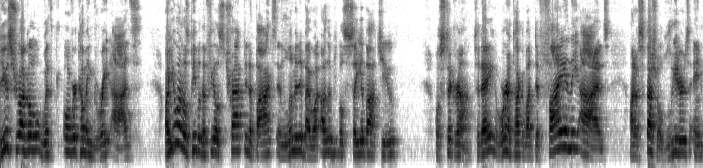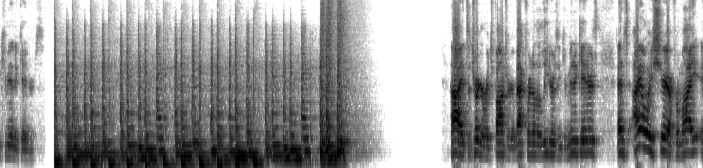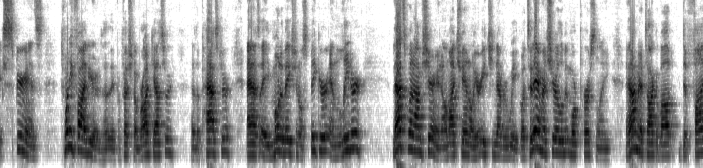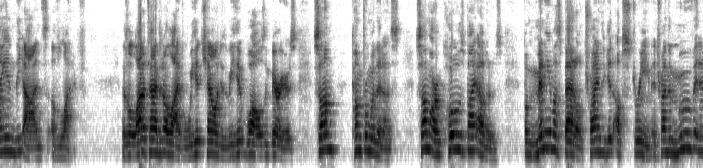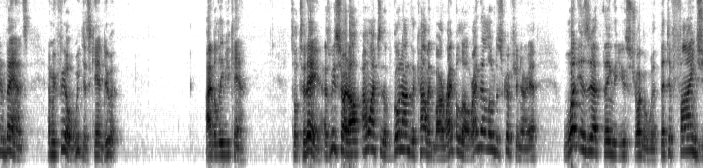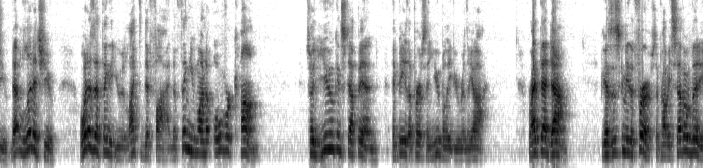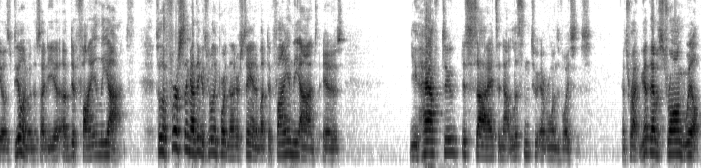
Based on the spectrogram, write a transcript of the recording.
Do you struggle with overcoming great odds? Are you one of those people that feels trapped in a box and limited by what other people say about you? Well, stick around. Today, we're going to talk about defying the odds on a special Leaders and Communicators. Hi, it's a Trigger, Rich Bontrager, back for another Leaders and Communicators. And I always share from my experience 25 years as a professional broadcaster, as a pastor, as a motivational speaker and leader. That's what I'm sharing on my channel here each and every week. Well, today I'm going to share a little bit more personally, and I'm going to talk about defying the odds of life. There's a lot of times in our life when we hit challenges, we hit walls and barriers. Some come from within us, some are imposed by others, but many of us battle trying to get upstream and trying to move and advance, and we feel we just can't do it. I believe you can. So today, as we start off, I want you to go down to the comment bar right below, right in that little description area. What is that thing that you struggle with, that defines you, that limits you? What is that thing that you would like to defy, the thing you want to overcome, so you can step in and be the person you believe you really are? Write that down, because this is going to be the first of probably several videos dealing with this idea of defying the odds. So the first thing I think is really important to understand about defying the odds is you have to decide to not listen to everyone's voices. That's right. You have to have a strong will.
